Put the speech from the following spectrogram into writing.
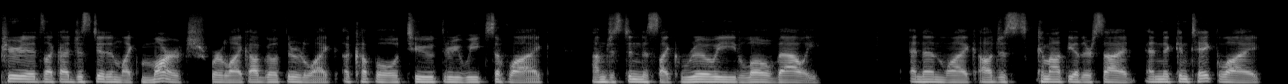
periods like I just did in like March where like I'll go through like a couple two three weeks of like I'm just in this like really low valley and then like I'll just come out the other side and it can take like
